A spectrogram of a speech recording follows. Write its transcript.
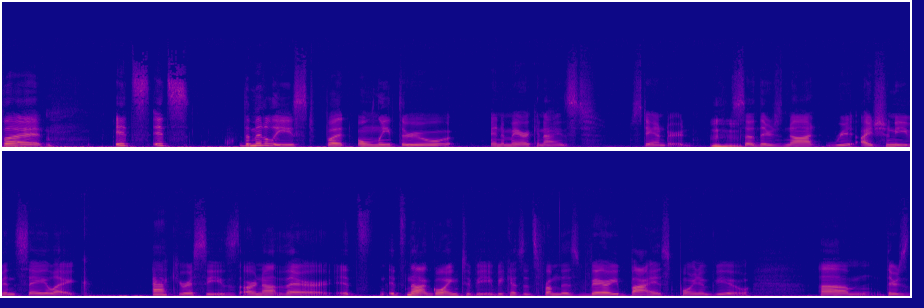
but it's it's the Middle East, but only through an Americanized standard. Mhm. So there's not. Re- I shouldn't even say like accuracies are not there. It's it's not going to be because it's from this very biased point of view. Um, there's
